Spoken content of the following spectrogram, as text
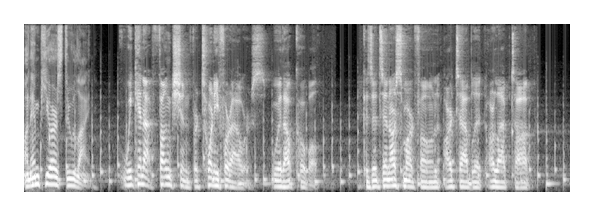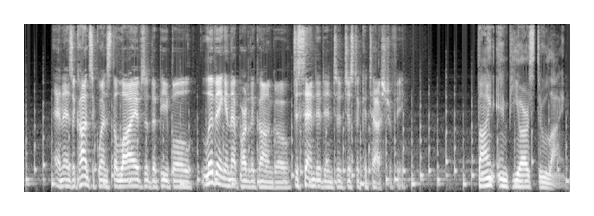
On NPR's Throughline, we cannot function for 24 hours without cobalt because it's in our smartphone, our tablet, our laptop. And as a consequence, the lives of the people living in that part of the Congo descended into just a catastrophe. find NPR's Throughline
